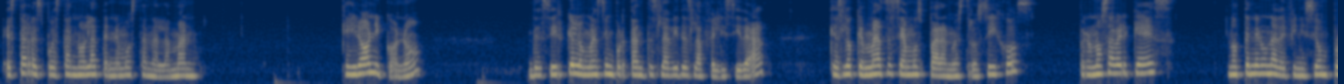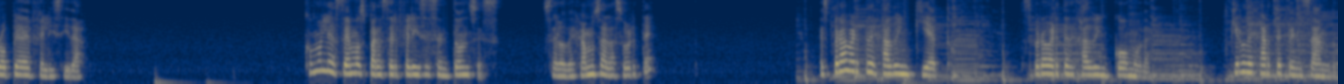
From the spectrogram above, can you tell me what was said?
Esta respuesta no la tenemos tan a la mano. Qué irónico, ¿no? Decir que lo más importante es la vida es la felicidad, que es lo que más deseamos para nuestros hijos, pero no saber qué es, no tener una definición propia de felicidad. ¿Cómo le hacemos para ser felices entonces? ¿Se lo dejamos a la suerte? Espero haberte dejado inquieto, espero haberte dejado incómoda. Quiero dejarte pensando,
